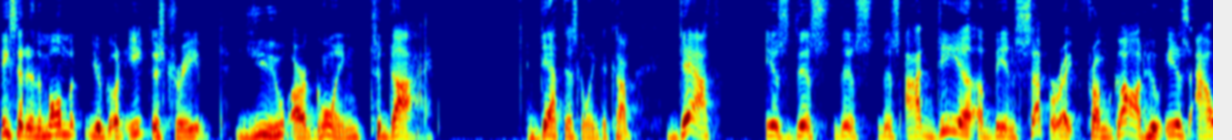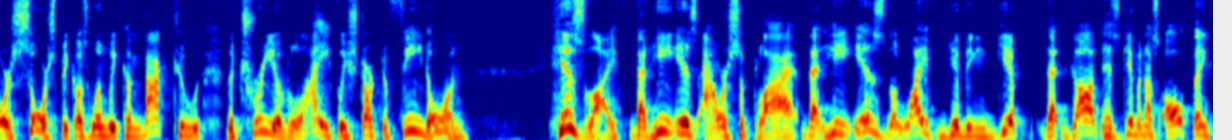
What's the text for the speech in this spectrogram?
He said, in the moment you're going to eat this tree, you are going to die. Death is going to come. Death is this, this, this idea of being separate from God who is our source. Because when we come back to the tree of life we start to feed on, His life, that He is our supply, that He is the life giving gift, that God has given us all things,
